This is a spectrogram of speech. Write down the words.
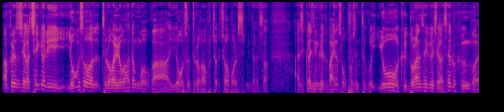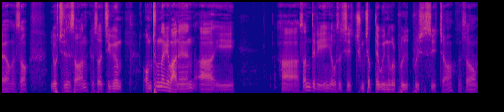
아 그래서 제가 체결이 여기서 들어가려고 하던 거가 여기서 들어가 져, 져 버렸습니다. 그래서 아직까지는 그래도 마이너스 5%고 요 그 노란색을 제가 새로 그은 거예요. 그래서 요 추세선. 그래서 지금 엄청나게 많은 아 이 아, 선들이 여기서 지금 중첩되고 있는 걸 보, 보실 수 있죠. 그래서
